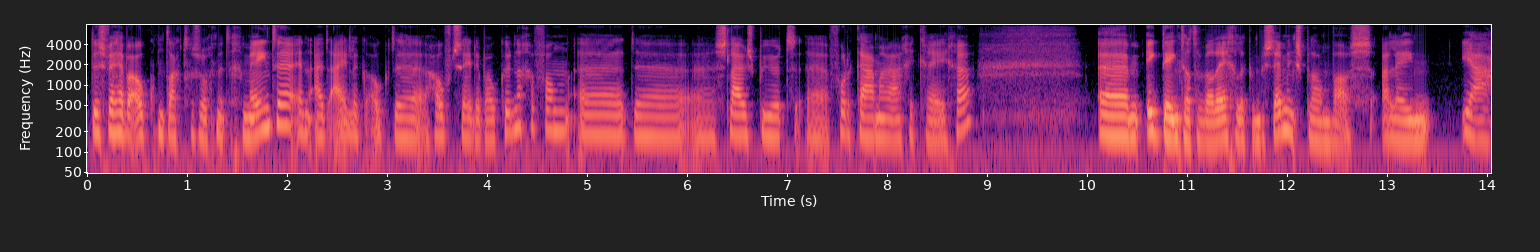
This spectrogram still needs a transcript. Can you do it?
Dus we hebben ook contact gezocht met de gemeente. En uiteindelijk ook de hoofdstedenbouwkundige van eh, de sluisbuurt voor de camera gekregen. Ehm, ik denk dat er wel degelijk een bestemmingsplan was. Alleen, ja,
